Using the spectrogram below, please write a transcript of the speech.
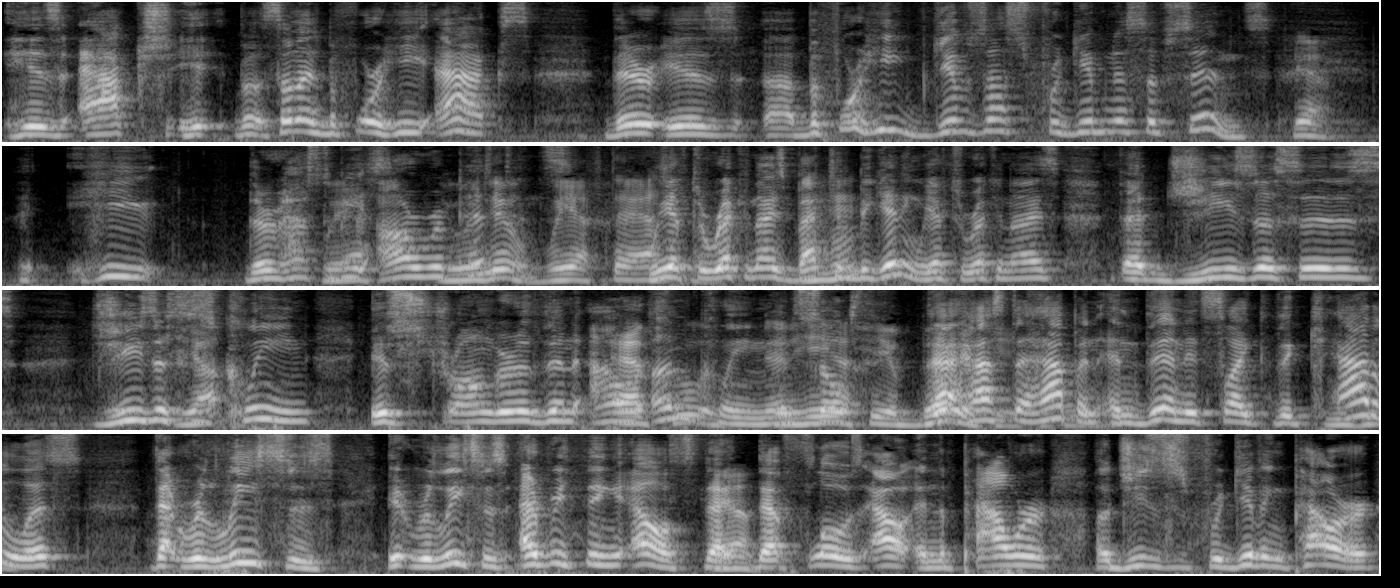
his action but sometimes before he acts there is uh, before he gives us forgiveness of sins Yeah. he there has to We be ask- our we repentance. We have to We have to recognize back to the beginning. We have to recognize that Jesus's Jesus' Yeah. clean is stronger than our Absolutely. unclean, That and so has that has to happen. And then it's like the catalyst that releases it releases everything else that Yeah. that flows out, and the power of Jesus' forgiving power,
